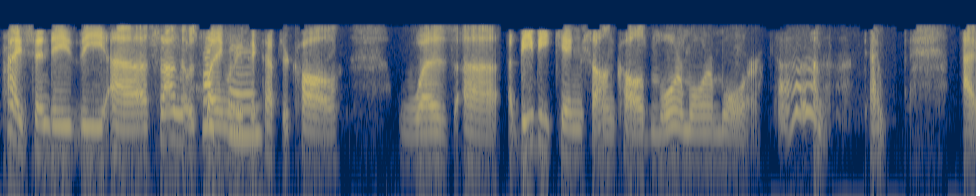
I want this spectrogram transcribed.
Hi, Cindy. The uh, song that was Hi, playing when we picked up your call was uh, a BB King song called "More, More, More." Ah, I, I,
